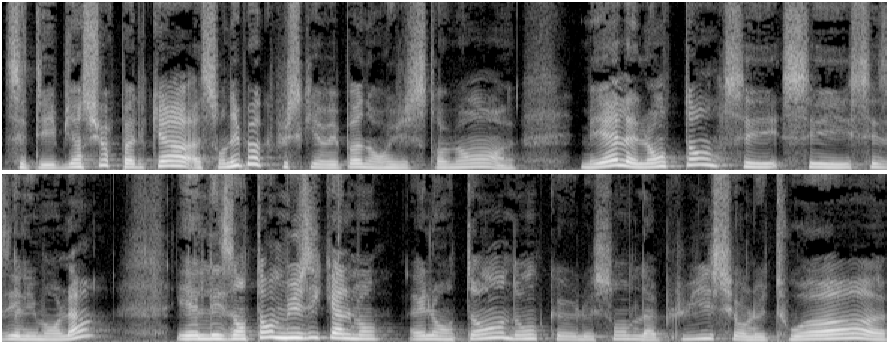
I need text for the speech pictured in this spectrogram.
C'était bien sûr pas le cas à son époque puisqu'il n'y avait pas d'enregistrement. Euh. Mais elle, elle entend ces éléments-là et elle les entend musicalement. Elle entend donc euh, le son de la pluie sur le toit, euh,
